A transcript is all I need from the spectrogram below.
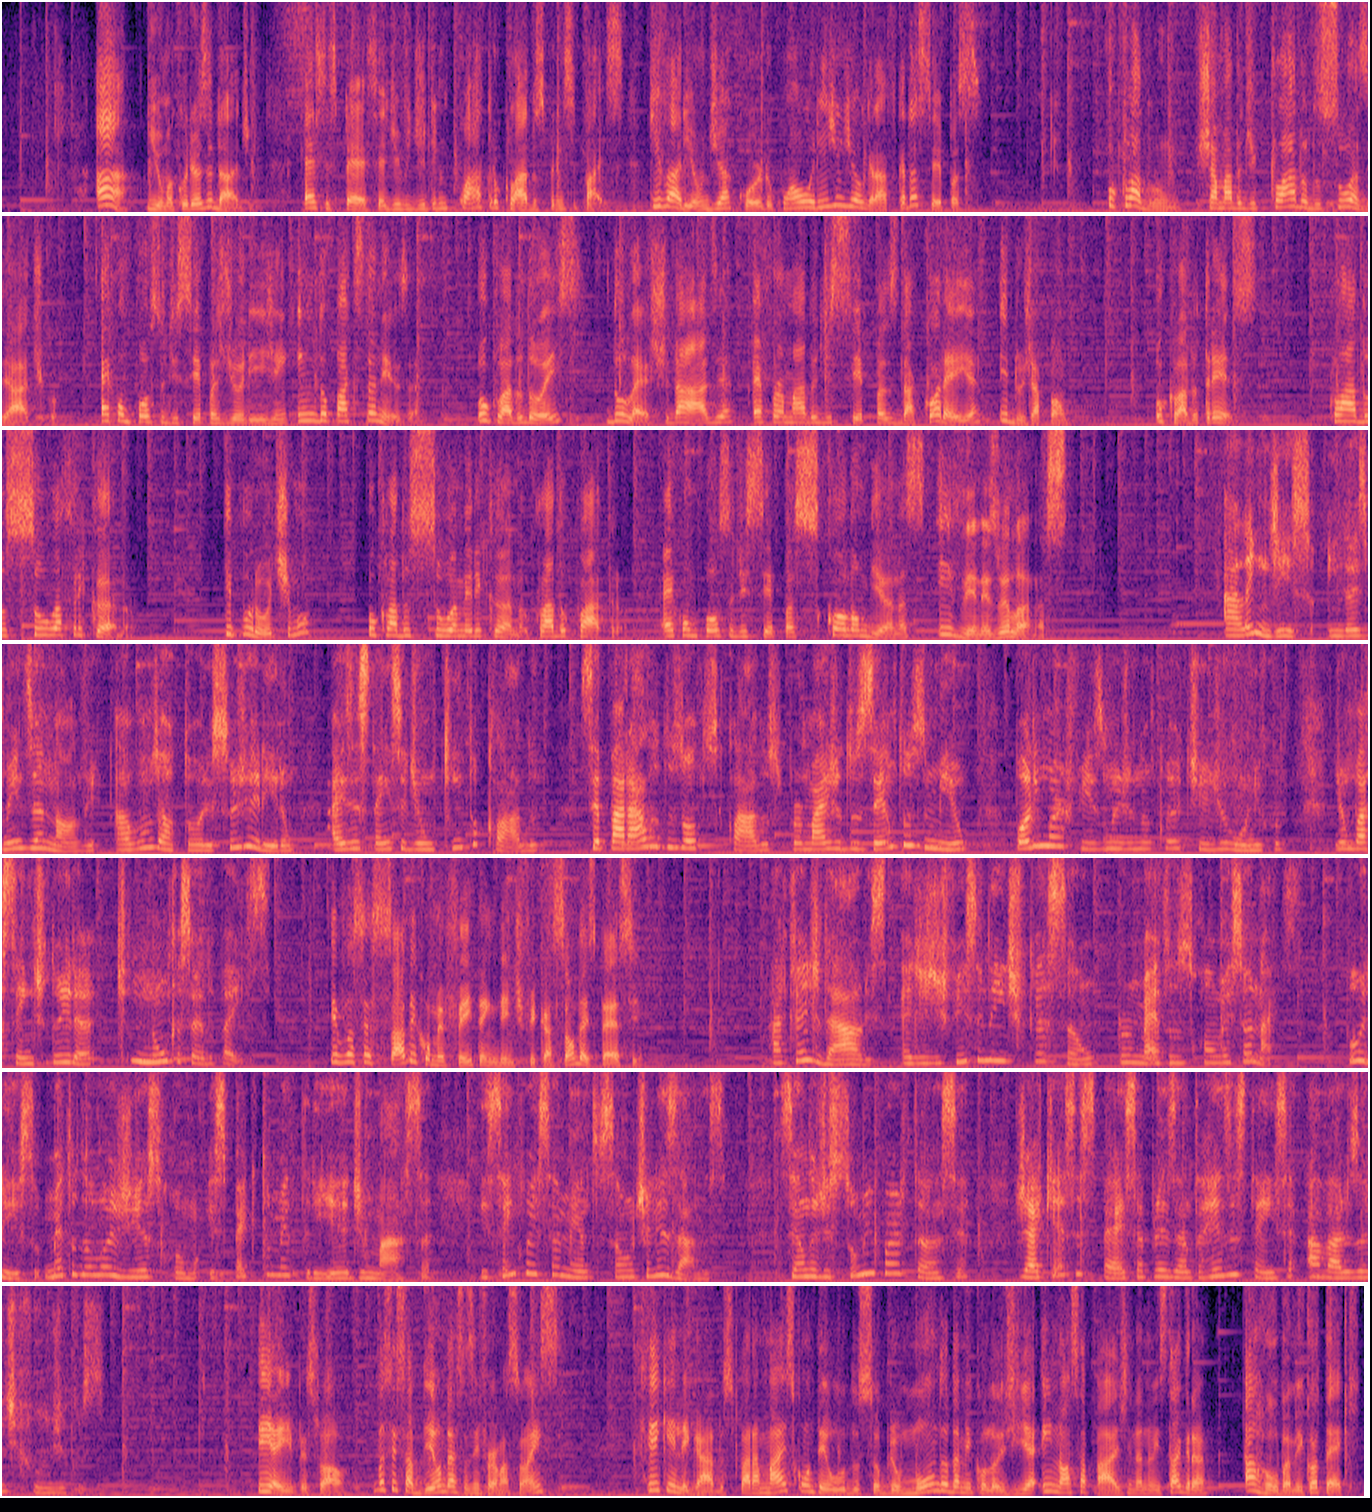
Ah, e uma curiosidade: essa espécie é dividida em quatro clados principais, que variam de acordo com a origem geográfica das cepas. O clado 1, chamado de clado do sul asiático, é composto de cepas de origem indo-paquistanesa, o clado 2, do leste da Ásia, é formado de cepas da Coreia e do Japão. O clado 3, clado sul-africano. E por último, o clado sul-americano, clado 4, é composto de cepas colombianas e venezuelanas. Além disso, em 2019, alguns autores sugeriram a existência de um quinto clado, separado dos outros clados por mais de 200 mil polimorfismo de nucleotídeo único de um paciente do Irã que nunca saiu do país. E você sabe como é feita a identificação da espécie? A Candida auris é de difícil identificação por métodos convencionais. Por isso, metodologias como espectrometria de massa e sequenciamento são utilizadas, sendo de suma importância, já que essa espécie apresenta resistência a vários antifúngicos. E aí, pessoal, vocês sabiam dessas informações? Fiquem ligados para mais conteúdo sobre o mundo da micologia em nossa página no Instagram, Micotec.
